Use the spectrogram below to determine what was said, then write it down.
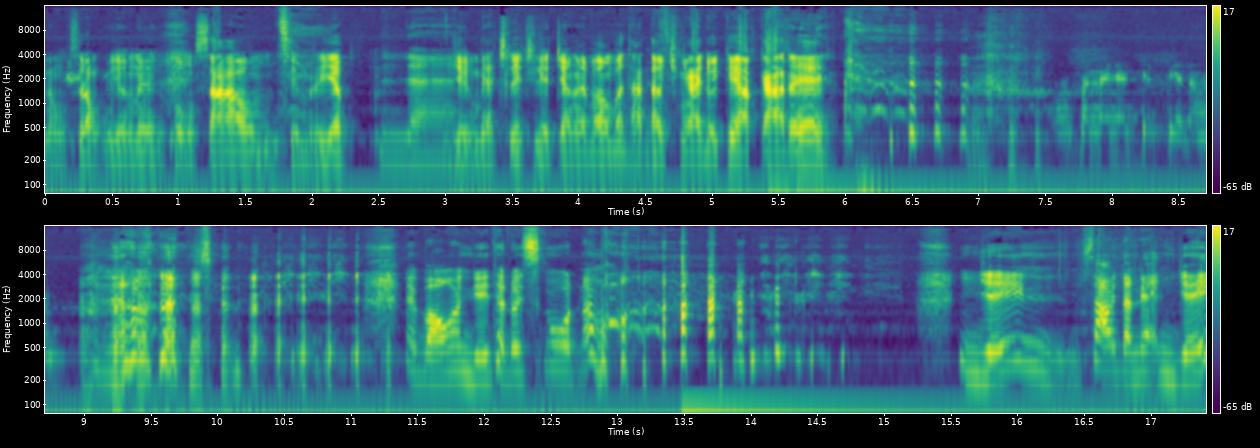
ក្នុងស្រុកយើងនេះកំពង់សោមសៀមរាបចាយើងមានឆ្លៀតឆ្លៀតចឹងហើយបងបើថាទៅឆ្ងាយដូចគេអត់កើតទេអូនប៉ុណ្ណឹងឲ្យចិត្តទៀតអូនឯបងនិយាយធ្វើដូចស្ងួតណាបងនិយាយសោចតែអ្នកនិយាយ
